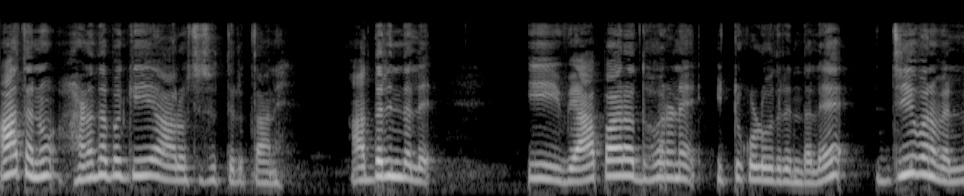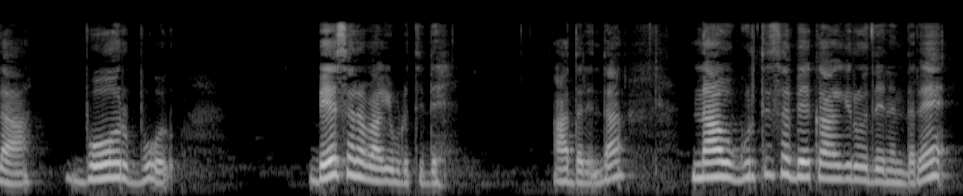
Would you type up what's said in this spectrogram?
ಆತನು ಹಣದ ಬಗ್ಗೆಯೇ ಆಲೋಚಿಸುತ್ತಿರುತ್ತಾನೆ. ಆದ್ದರಿಂದಲೇ ಈ ವ್ಯಾಪಾರ ಧೋರಣೆ ಇಟ್ಟುಕೊಳ್ಳುವುದರಿಂದಲೇ ಜೀವನವೆಲ್ಲ ಬೋರ್ ಬೋರ್, ಬೇಸರವಾಗಿ ಬಿಡುತ್ತಿದೆ. ಆದ್ದರಿಂದ ನಾವು ಗುರುತಿಸಬೇಕಾಗಿರುವುದೇನೆಂದರೆ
